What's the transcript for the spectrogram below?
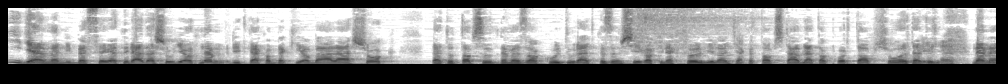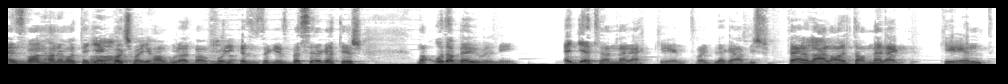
így elmenni beszélgetni, ráadásul ugye ott nem ritkák a bekiabálások, tehát ott abszolút nem ez a kultúrált közönség, akinek fölvillantják a tapstáblát, akkor tapsol, tehát hogy nem ez van, hanem ott egy ilyen kocsmai hangulatban folyik ez az egész beszélgetés. Na, oda beülni, egyetlen melegként, vagy legalábbis felvállaltam melegként,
